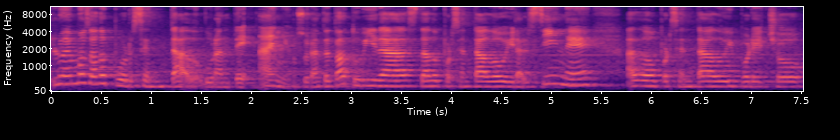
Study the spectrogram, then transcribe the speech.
lo hemos dado por sentado durante años, durante toda tu vida has dado por sentado ir al cine, has dado por sentado y por hecho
